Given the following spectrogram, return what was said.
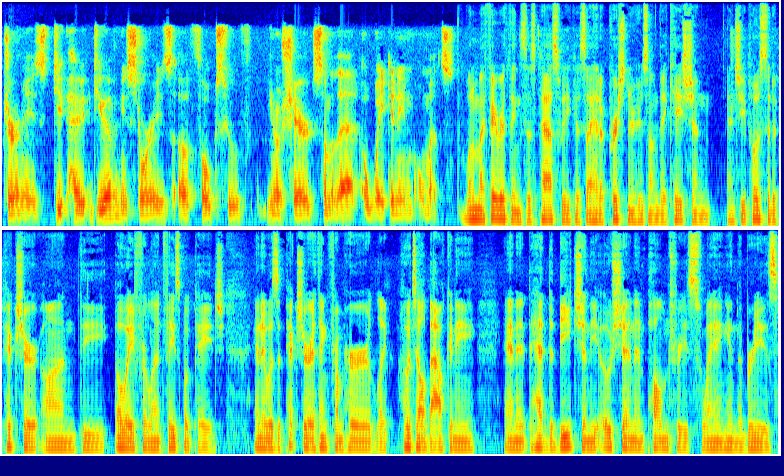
journeys. Do you, have, do you have any stories of folks who've you know shared some of that awakening moments? One of my favorite things this past week is I had a parishioner who's on vacation, and she posted a picture on the OA for Lent Facebook page, and it was a picture I think from her like hotel balcony and it had the beach and the ocean and palm trees swaying in the breeze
